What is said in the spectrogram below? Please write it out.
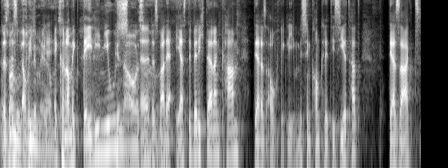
das ist, so glaube ich, viele äh, Meldungen, Economic Daily News. Genau, es äh, das war der erste Bericht, der dann kam, der das auch wirklich ein bisschen konkretisiert hat. Der sagt,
